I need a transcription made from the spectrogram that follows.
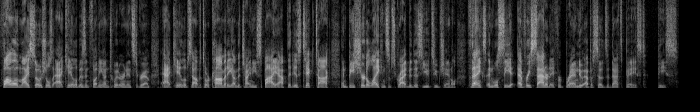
Follow my socials at Caleb Isn't Funny on Twitter and Instagram, at Caleb Salvatore Comedy on the Chinese Spy app that is TikTok, and be sure to like and subscribe to this YouTube channel. Thanks, and we'll see you every Saturday for brand new episodes of That's Based. Peace.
